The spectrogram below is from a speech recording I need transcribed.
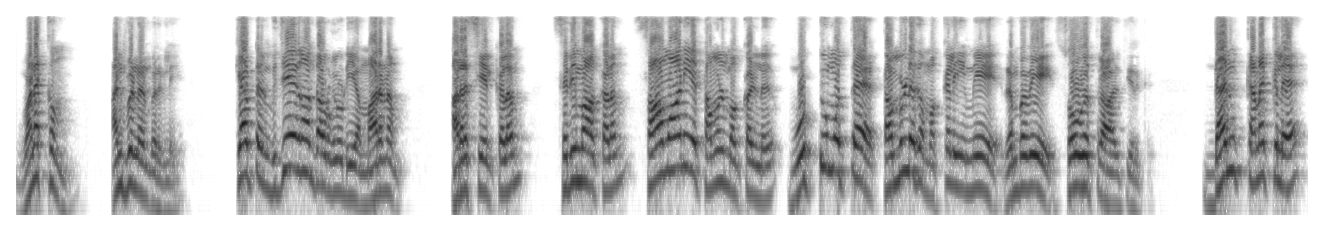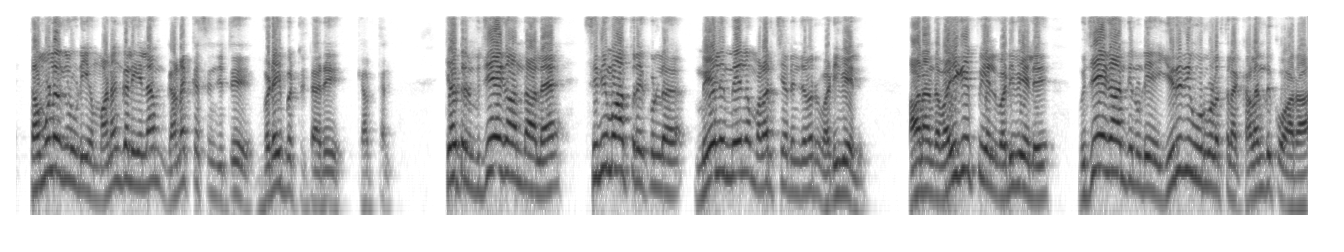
வணக்கம் அன்பு நண்பர்களே. கேப்டன் விஜயகாந்த் அவர்களுடைய மரணம் அரசியல் களம் சினிமா களம் சாமானிய தமிழ் மக்கள்னு ஒட்டுமொத்த தமிழக மக்களையுமே ரொம்பவே சோகத்துல ஆழ்த்தியிருக்கு. டன் கணக்குல தமிழர்களுடைய மனங்களை எல்லாம் கணக்க செஞ்சுட்டு விடைபெற்றுட்டாரு கேப்டன். கேப்டன் விஜயகாந்தால சினிமா துறைக்குள்ள மேலும் மேலும் வளர்ச்சி அடைஞ்சவர் வடிவேலு. ஆனா அந்த வைகை புயல் வடிவேலு விஜயகாந்தினுடைய இறுதி ஊர்வலத்துல கலந்துக்குவாரா?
